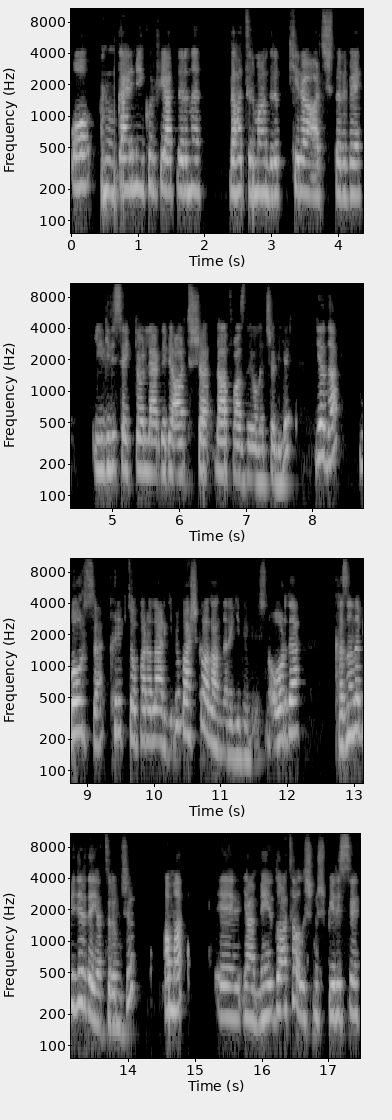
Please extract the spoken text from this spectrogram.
O gayrimenkul fiyatlarını daha tırmandırıp kira artışları ve ilgili sektörlerde bir artışa daha fazla yol açabilir. Ya da borsa, kripto paralar gibi başka alanlara gidebilir. Şimdi orada kazanabilir de yatırımcı ama e, yani mevduata alışmış birisi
